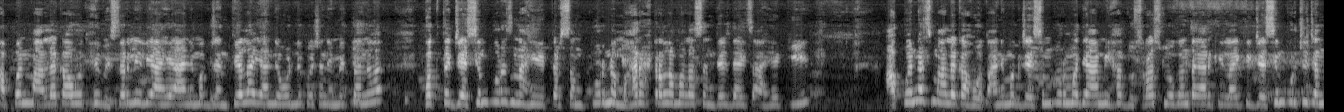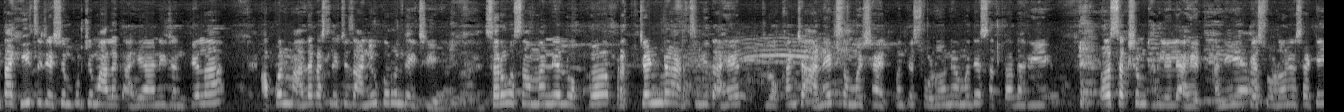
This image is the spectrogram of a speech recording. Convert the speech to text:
आपण मालक आहोत हे विसरलेली आहे आणि मग जनतेला या निवडणुकीच्या निमित्तानं फक्त जयसिंगपूरच नाही तर संपूर्ण महाराष्ट्राला मला संदेश द्यायचा आहे की आपणच मालक आहोत आणि मग जयसिंगपूरमध्ये आम्ही हा दुसरा स्लोगन तयार केला आहे की जयसिंगपूरची जनता हीच जयसिंगपूरची मालक आहे आणि जनतेला आपण मालक असल्याची जाणीव करून द्यायची. सर्वसामान्य लोक प्रचंड अडचणीत आहेत. लोकांच्या अनेक समस्या आहेत. पण ते सोडवण्यामध्ये सत्ताधारी असक्षम ठरलेले आहेत. आणि ते सोडवण्यासाठी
